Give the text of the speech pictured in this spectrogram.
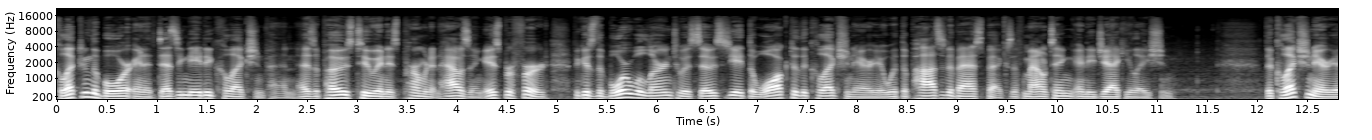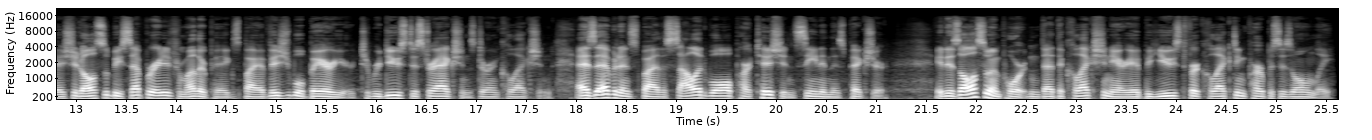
Collecting the boar in a designated collection pen, as opposed to in his permanent housing, is preferred because the boar will learn to associate the walk to the collection area with the positive aspects of mounting and ejaculation. The collection area should also be separated from other pigs by a visual barrier to reduce distractions during collection, as evidenced by the solid wall partition seen in this picture. It is also important that the collection area be used for collecting purposes only.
